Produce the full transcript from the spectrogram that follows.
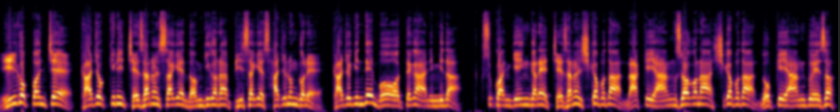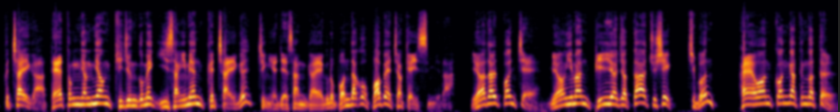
일곱 번째, 가족끼리 재산을 싸게 넘기거나 비싸게 사주는 거래. 가족인데 뭐 어때가 아닙니다. 특수관계인 간의 재산을 시가보다 낮게 양수하거나 시가보다 높게 양도해서 그 차이가 대통령령 기준금액 이상이면 그 차익을 증여재산가액으로 본다고 법에 적혀 있습니다. 여덟 번째, 명의만 빌려줬다 주식, 집은 회원권 같은 것들,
